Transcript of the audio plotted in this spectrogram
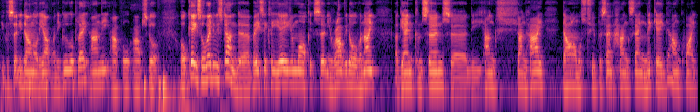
You can certainly download the app on the Google Play and the Apple App Store. Okay, so where do we stand? Uh, basically, the Asian markets certainly routed overnight. Again, concerns. Uh, the Hang Shanghai down almost 2%, Hang Seng Nikkei down quite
